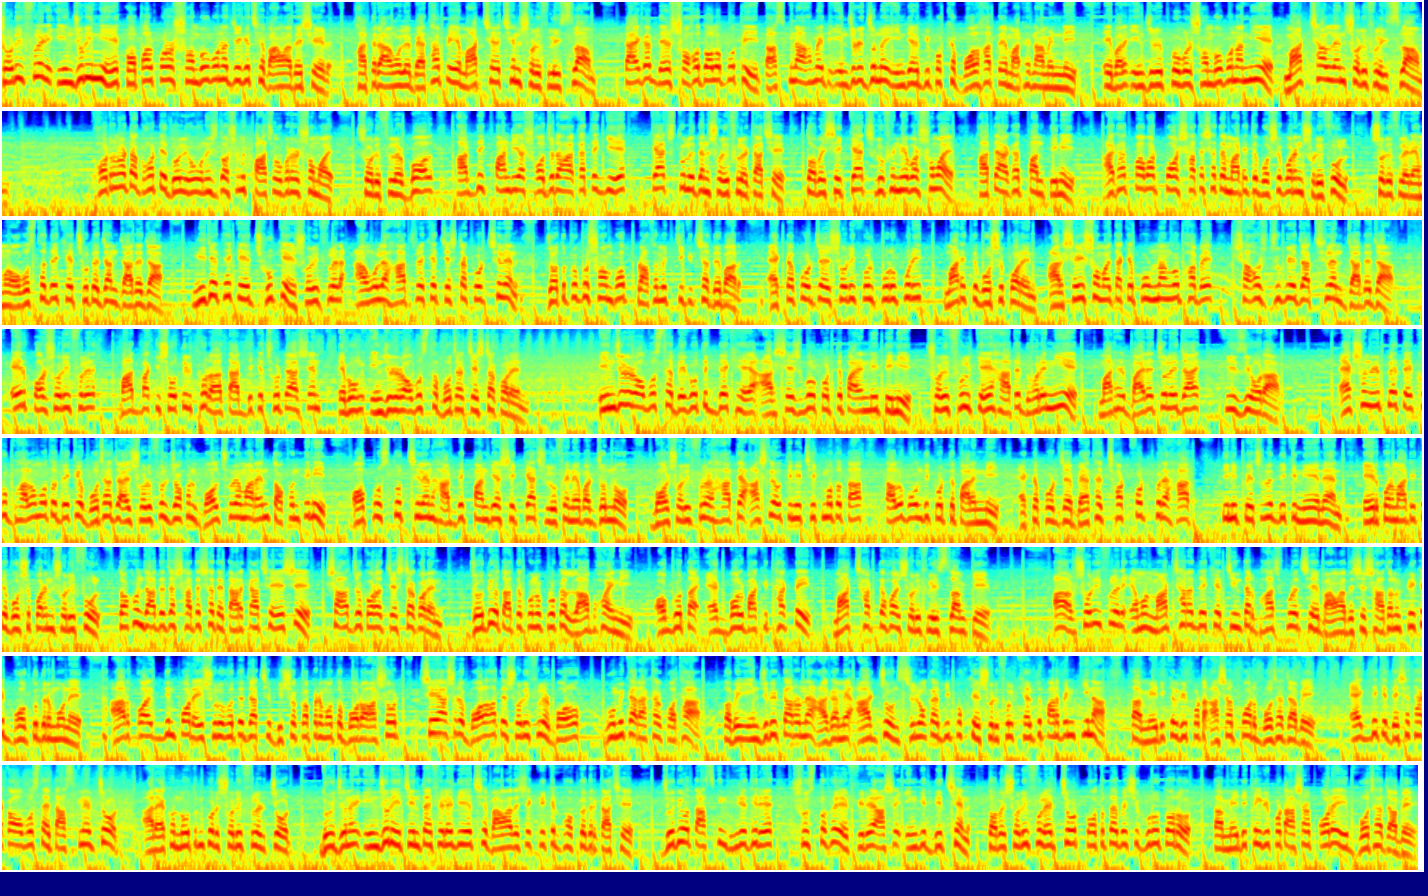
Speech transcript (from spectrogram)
শরীফুলের injury নিয়ে কপাল পড়ার সম্ভাবনা জেগেছে বাংলাদেশের। হাতের আঙুলে ব্যথা পেয়ে মাঠ ছেড়েছেন শরীফুল ইসলাম। টাইগারদের সহদলপতি তাসকিন আহমেদ ইঞ্জুরির জন্য ইন্ডিয়ার বিপক্ষে বল হাতে মাঠে নামেননি। এবার ইঞ্জুরির প্রবল সম্ভাবনা নিয়ে মাঠ ছাড়লেন শরীফুল ইসলাম। ঘটনাটা ঘটে দলীয় উনিশ দশমিক পাঁচ ওভারের সময়। শরীফুলের বল, হার্দিক পান্ডিয়া সজোরে হাঁকাতে গিয়ে ক্যাচ তুলে দেন শরীফুলের কাছে। তবে সেই ক্যাচ লুফে নেবার সময় হাতে আঘাত পান তিনি। আঘাত পাওয়ার পর সাথে সাথে মাটিতে বসে পড়েন শরীফুল। শরীফুলের এমন অবস্থা দেখে ছুটে যান জাদেজা। নিজে থেকে ঝুঁকে শরীফুলের আঙুলে হাত রেখে চেষ্টা করছিলেন যতটুকু সম্ভব প্রাথমিক চিকিৎসা দেবার। একটা পর্যায়ে শরীফুল পুরোপুরি মাটিতে বসে পড়েন, আর সেই সময় তাকে পূর্ণাঙ্গভাবে সাহস জুগিয়ে যাচ্ছিলেন জাদেজা। এরপর শরীফুলের বাদবাকি সতীর্থরা তার দিকে ছুটে আসেন এবং ইঞ্জুরির অবস্থা বোঝার চেষ্টা করেন। ইঞ্জুরির অবস্থা বেগতিক দেখে আর শেষ বল করতে পারেননি তিনি। শরীফুলকে হাতে ধরে নিয়ে মাঠের বাইরে চলে যায় ফিজিওরা। অ্যাকশন রিপ্লেতে খুব ভালো মতো দেখলে বোঝা যায় শরীফুল যখন বল ছুড়ে মারেন, তখন তিনি অপ্রস্তুত ছিলেন হার্দিক পান্ডিয়ার সেই ক্যাচ লুফে নেবার জন্য। বল শরীফুলের হাতে আসলেও তিনি ঠিকমতো তা তালুবন্দি করতে পারেননি। একটা পর্যায়ে ব্যথায় ছটফট করে হাত তিনি পেছনের দিকে নিয়ে নেন। এরপর মাটিতে বসে পড়েন শরীফুল। তখন জাদেজার সাথে সাথে তার কাছে এসে সাহায্য করার চেষ্টা করেন। যদিও তাতে কোনো প্রকার লাভ হয়নি। অজ্ঞতা এক বল বাকি থাকতেই মাঠ ছাড়তে হয় শরীফুল ইসলামকে। আর শরীফুলের এমন মাঠ ছাড়া দেখে চিন্তার ভাঁজ পড়েছে বাংলাদেশের সাধারণ ক্রিকেট ভক্তদের মনে। আর কয়েকদিন পরেই শুরু হতে যাচ্ছে বিশ্বকাপের মতো বড় আসর। সেই আসরে বলা হাতে শরীফুলের বড় ভূমিকা রাখার কথা। তবে ইঞ্জুরির কারণে আগামী আট জুন শ্রীলঙ্কার বিপক্ষে শরীফুল খেলতে পারবেন কিনা তা মেডিকেল রিপোর্ট আসার পর বোঝা যাবে। একদিকে দেশে থাকা অবস্থায় তাসকিনের চোট আর এখন নতুন করে শরীফুলের চোট। দুইজনের ইঞ্জুরি চিন্তায় ফেলে দিয়েছে বাংলাদেশের ক্রিকেট ভক্তদের কাছে। যদিও তাসকিন ধীরে ধীরে সুস্থ হয়ে ফিরে আসে ইঙ্গিত দিচ্ছেন, তবে শরীফুলের চোট কতটা বেশি গুরুতর তা মেডিকেল রিপোর্ট আসার পরেই বোঝা যাবে।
